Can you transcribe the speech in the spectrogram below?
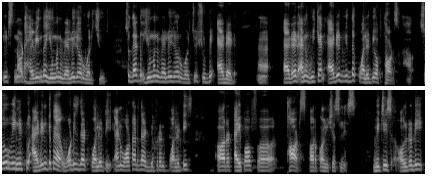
it's not having the human values or virtues. So that human values or virtues should be added. Uh, added and we can add it with the quality of thoughts. So we need to identify what is that quality and what are the different qualities or type of uh, thoughts or consciousness, which is already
